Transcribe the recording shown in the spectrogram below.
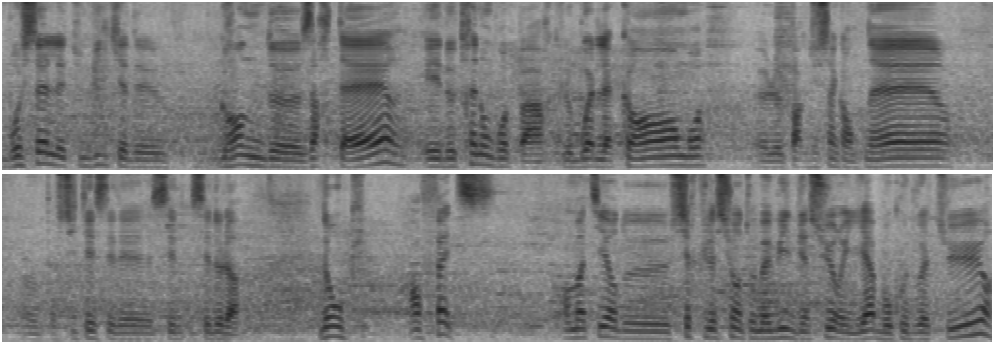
Bruxelles est une ville qui a de grandes artères et de très nombreux parcs. Le bois de la Cambre, euh, le parc du Cinquantenaire, pour citer ces, deux-là. Donc, en fait, En matière de circulation automobile, bien sûr, il y a beaucoup de voitures,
